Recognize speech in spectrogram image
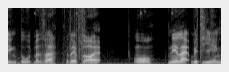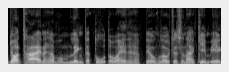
ยิงตูดมันซะเรียบร้อย โอ้ นี่แหละวิธีแห่งยอดชายนะครับ ผมเล็งแต่ตูดเอาไว้นะครับ เดี๋ยวเราจะชนะเกมเอง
